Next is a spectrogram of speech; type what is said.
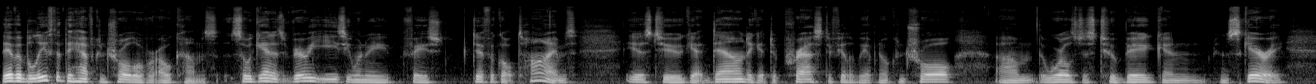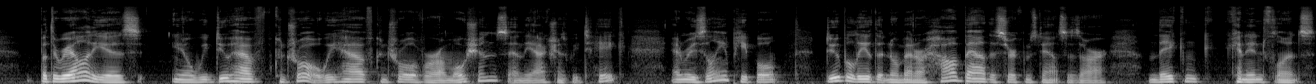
They have a belief that they have control over outcomes. So again, it's very easy when we face difficult times is to get down, to get depressed, to feel that we have no control. Um, the world's just too big and, and scary. But the reality is, you know, we do have control. We have control over our emotions and the actions we take. And resilient people do believe that no matter how bad the circumstances are, they can, can influence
